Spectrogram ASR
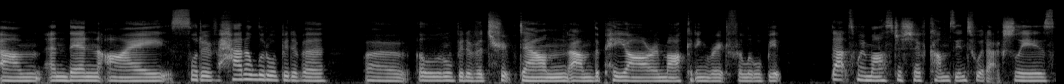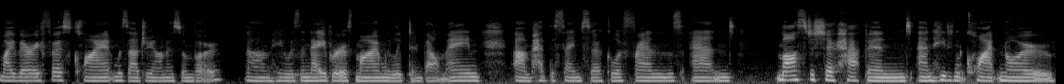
um, and then I sort of had a little bit of a uh, a little bit of a trip down um, the PR and marketing route for a little bit. That's where MasterChef comes into it. Actually, is my very first client was Adriano Zumbo. Um, he was a neighbour of mine. We lived in Balmain, um, had the same circle of friends, and MasterChef happened, and he didn't quite know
